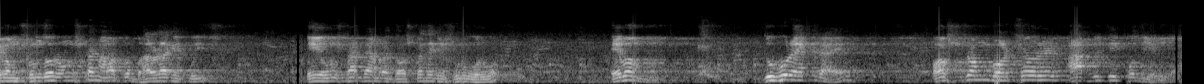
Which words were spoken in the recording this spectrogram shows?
এবং সুন্দর অনুষ্ঠান আমার খুব ভালো লাগে, কুইজ। এই অনুষ্ঠানটা আমরা দশটা থেকে শুরু করব। এবং দুপুর একটায় অষ্টম বছরের আবৃত্তি প্রতিযোগিতা।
